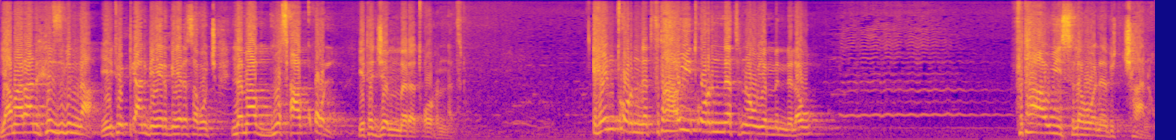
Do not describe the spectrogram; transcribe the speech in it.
የአማራን ሕዝብና የኢትዮጵያን ብሔር ብሔረሰቦች ለማጎሳቆል የተጀመረ ጦርነት ነው። ይሄን ጦርነት ፍትሃዊ ጦርነት ነው የምንለው ፍትሃዊ ስለሆነ ብቻ ነው።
